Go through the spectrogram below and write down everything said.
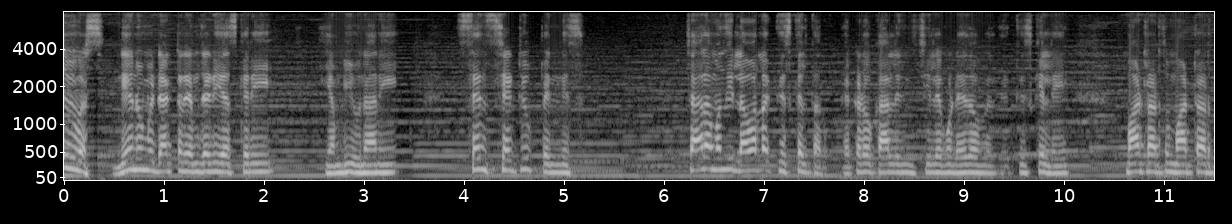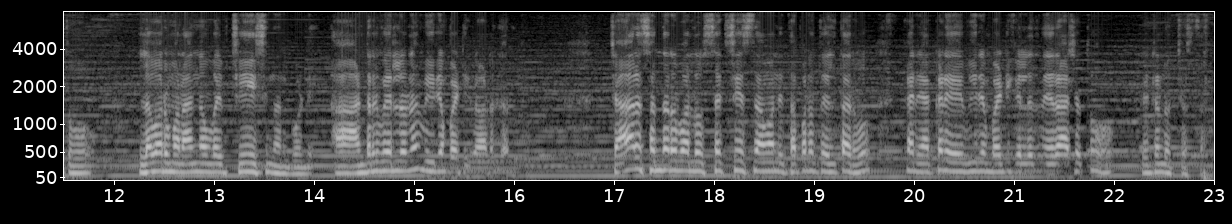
హాయ్ వివర్స్ నేను మీ doctor MZD Askari MD Unani sensitive penis. చాలామంది లవర్లకు తీసుకెళ్తారు. ఎక్కడో కాలేజ్ నుంచి లేకుండా ఏదో తీసుకెళ్ళి మాట్లాడుతూ మాట్లాడుతూ లవర్ మన అంగం వైపు చేసింది అనుకోండి ఆ అండర్వేర్లోనే వీర్యం బయటికి రావడం జరుగుతుంది. చాలా సందర్భాల్లో సెక్స్ చేస్తామని తపనతో వెళ్తారు కానీ అక్కడే వీర్యం బయటికి వెళ్ళదు నిరాశతో రిటర్న్ వచ్చేస్తారు.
